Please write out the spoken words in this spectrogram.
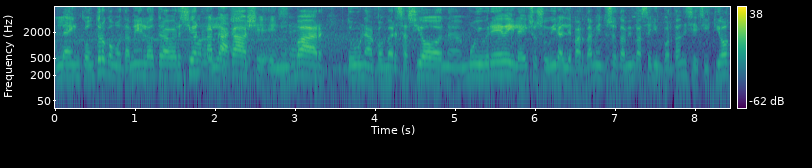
la encontró, como también es la otra versión, la en la calle, calle, en sí. un bar, tuvo una conversación eh, muy breve y la hizo subir al departamento. Eso también va a ser importante si existió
